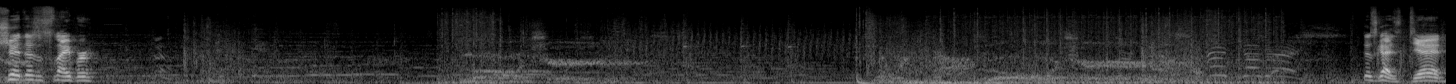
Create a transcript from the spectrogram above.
Shit, there's a sniper. This guy's dead.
